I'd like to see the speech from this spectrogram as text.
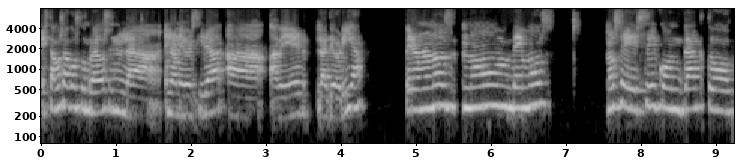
Estamos acostumbrados en la, en la universidad a, a, ver la teoría, pero no, nos, no vemos, no sé, ese contacto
